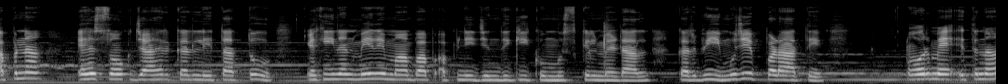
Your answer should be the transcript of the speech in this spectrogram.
अपना यह शौक ज़ाहिर कर लेता तो यकीनन मेरे माँ बाप अपनी ज़िंदगी को मुश्किल में डाल कर भी मुझे पढ़ाते। और मैं इतना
